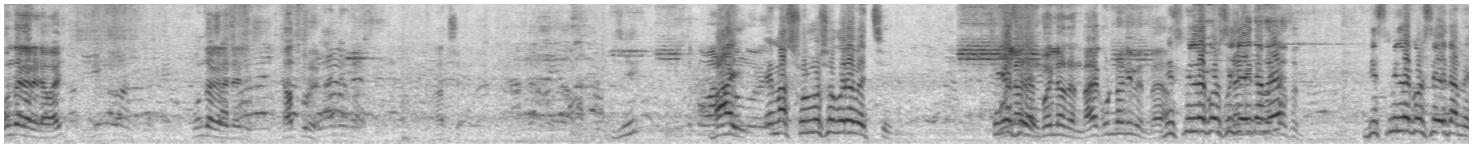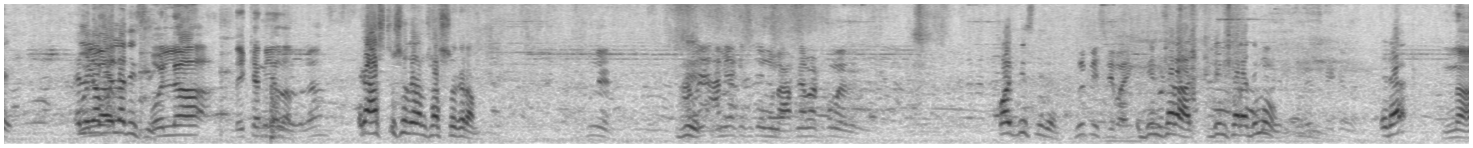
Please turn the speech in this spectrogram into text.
কোন জায়গার এটা ভাই? কোন জায়গার এটা? ইলিশ আচ্ছা। জি। ভাই এই মাছ ষোলোশো করে বেচছি। ঠিক বইলা আছে? দেন বইলা দেন। ভাই কোনটা নিবেন? ভাই বিসমিল্লা করছি এই দামে। বিসমিল্লা করছি এই দামে। এলাকা বইলা দিছি। বইলা দেখে নিয়ে যান। এটা আটশোশো গ্রাম সাতশো গ্রাম। জি। আমি আর কিছু কমু না আপনি আমার কমাই দেবেন কয় পিস নেবেন? দুই পিস রে ভাই। ডিম ছাড়া ডিম ছাড়া দিমু? এটা? না।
